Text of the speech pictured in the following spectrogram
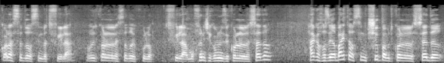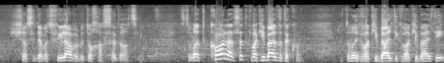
כל הסדר עושים בתפילה, עוברים את כל הסדר כולו, בתפילה, המוכנים שקוראים לזה כל הסדר, אחר כך חוזרים הביתה, עושים שוב פעם את כל הסדר שעשית בתפילה, אבל בתוך הסדר עצמו. זאת אומרת, כל הסדר כבר קיבלת את הכל. אתה אומר, כבר קיבלתי, כבר קיבלתי,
